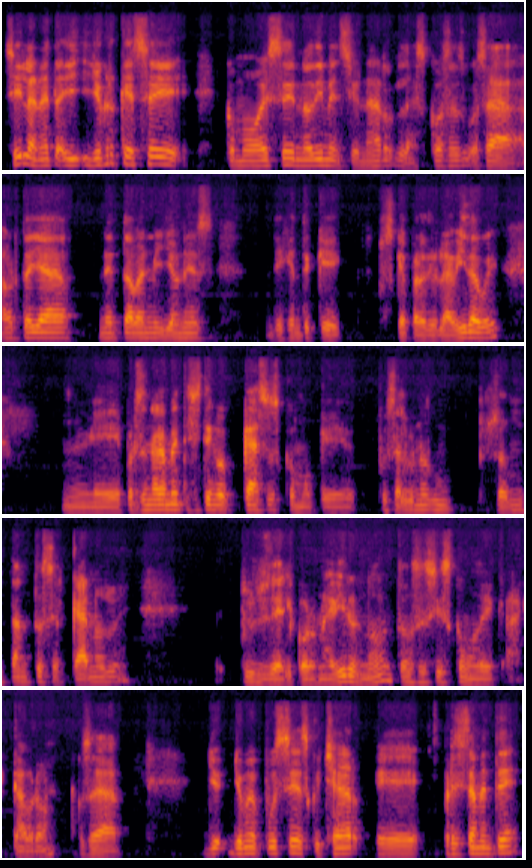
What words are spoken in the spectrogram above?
Sí, la neta, y, y yo creo que ese, como ese no dimensionar las cosas, o sea, ahorita ya neta van millones de gente que, pues, que perdió la vida, güey. Eh, personalmente sí tengo casos como que, pues algunos son un tanto cercanos, güey, pues del coronavirus, ¿no? Entonces sí es como de, ah, cabrón. O sea, yo, yo me puse a escuchar eh, precisamente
